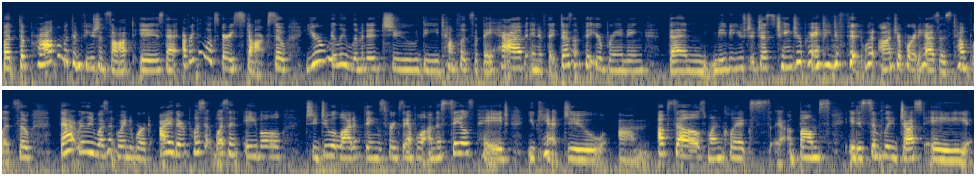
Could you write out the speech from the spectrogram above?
But the problem with Infusionsoft is that everything looks very stock. So you're really limited to the templates that they have. And if that doesn't fit your branding, then maybe you should just change your branding to fit what Ontraport has as templates. So that really wasn't going to work either. Plus, it wasn't able to do a lot of things. For example, on the sales page, you can't do um, upsells, one clicks, uh, bumps. It is simply just a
